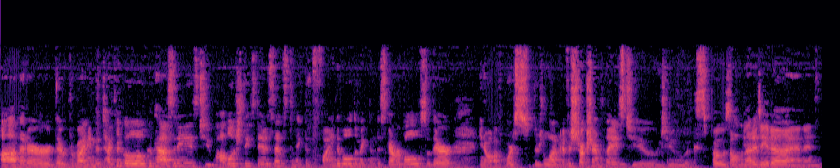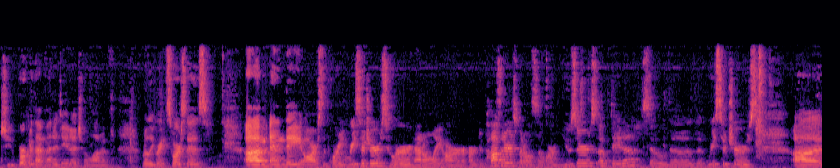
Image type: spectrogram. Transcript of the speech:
uh, that are they're providing the technical capacities to publish these data sets, to make them findable, to make them discoverable. So they're, you know, of course, there's a lot of infrastructure in place to to expose all the metadata and, and to broker that metadata to a lot of really great sources. Um, and they are supporting researchers who are not only our, our depositors, but also our users of data. So the, the researchers uh,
